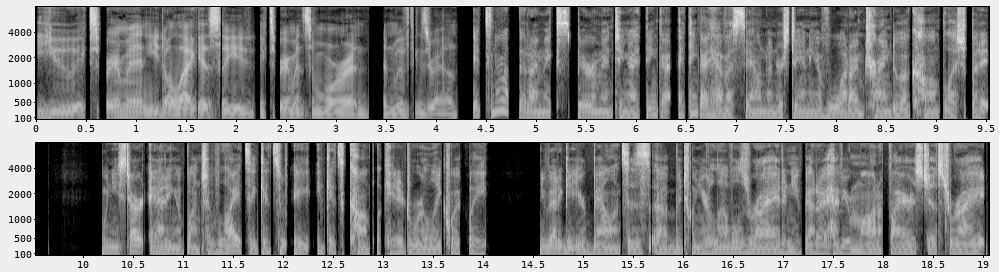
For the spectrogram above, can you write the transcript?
you experiment, you don't like it, so you experiment some more and, and move things around? It's not that I'm experimenting. I think I, think I have a sound understanding of what I'm trying to accomplish, but it when you start adding a bunch of lights, it gets it, it gets complicated really quickly. You've got to get your balances uh, between your levels right, and you've got to have your modifiers just right.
